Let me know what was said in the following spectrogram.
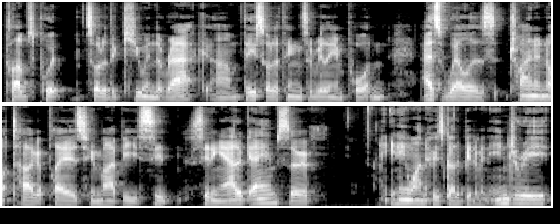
clubs put sort of the cue in the rack. Um, these sort of things are really important, as well as trying to not target players who might be sit, sitting out of games. So anyone who's got a bit of an injury,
